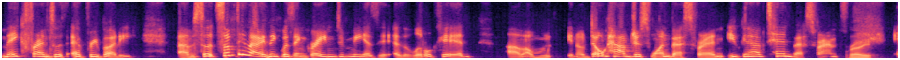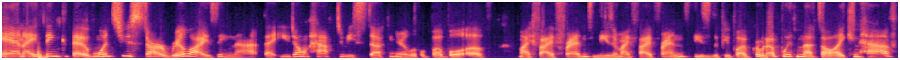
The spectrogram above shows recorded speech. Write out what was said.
make friends with everybody. Um, so it's something that I think was ingrained in me as a, as a little kid. Um, you know, don't have just one best friend. You can have 10 best friends. Right. And I think that once you start realizing that, that you don't have to be stuck in your little bubble of my five friends, and these are my five friends, these are the people I've grown up with, and that's all I can have,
